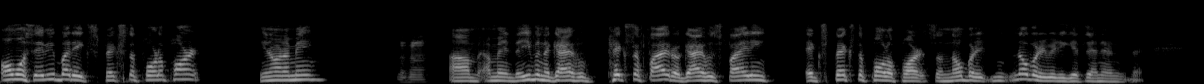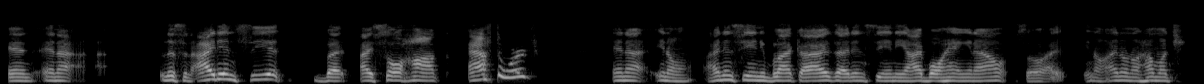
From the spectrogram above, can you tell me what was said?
almost everybody expects the pull apart. You know what I mean? Mm-hmm. Um, I mean, even the guy who picks a fight or guy who's fighting expects to pull apart. So nobody, nobody really gets in there. And, and, I, listen, I didn't see it, but I saw Hawk afterwards. And I, you know, I didn't see any black eyes. I didn't see any eyeball hanging out. So I, you know, I don't know how much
